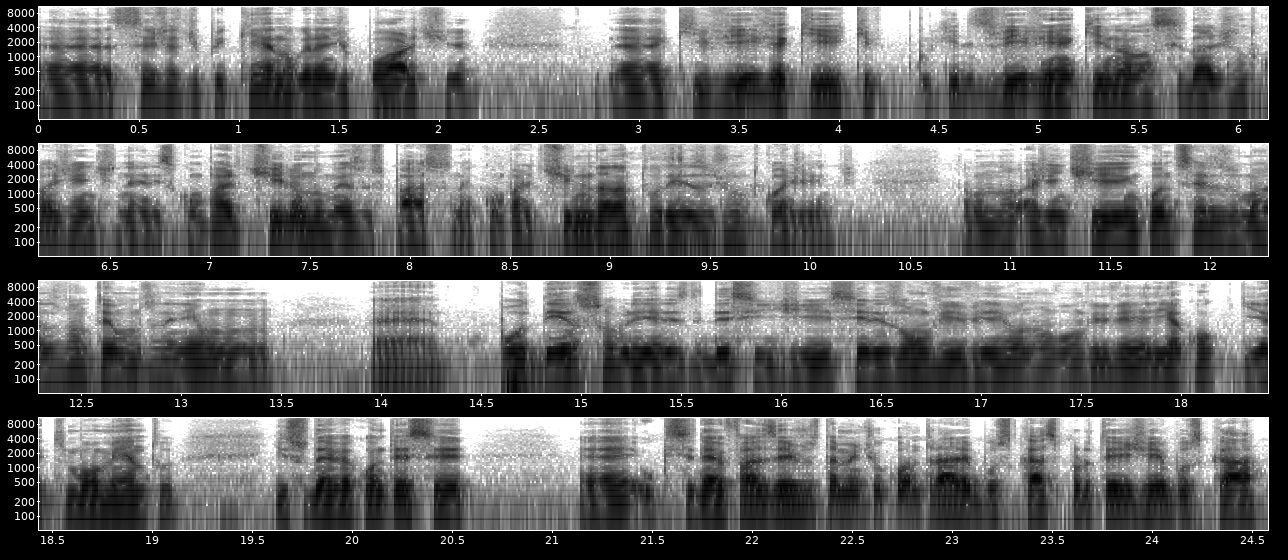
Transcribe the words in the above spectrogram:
é, seja de pequeno ou grande porte, é, que vive aqui, que, porque eles vivem aqui na nossa cidade junto com a gente, né? Eles compartilham do mesmo espaço, né? Compartilham da natureza junto com a gente. Então, no, a gente, enquanto seres humanos, não temos nenhum é, poder sobre eles de decidir se eles vão viver ou não vão viver e a, e a que momento isso deve acontecer. É, o que se deve fazer é justamente o contrário, é buscar se proteger, buscar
